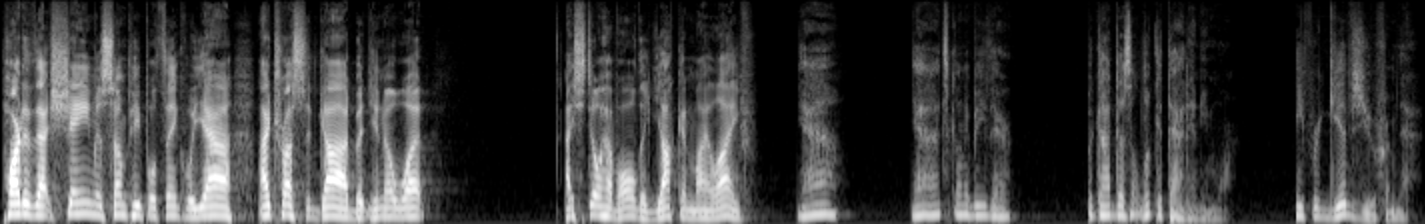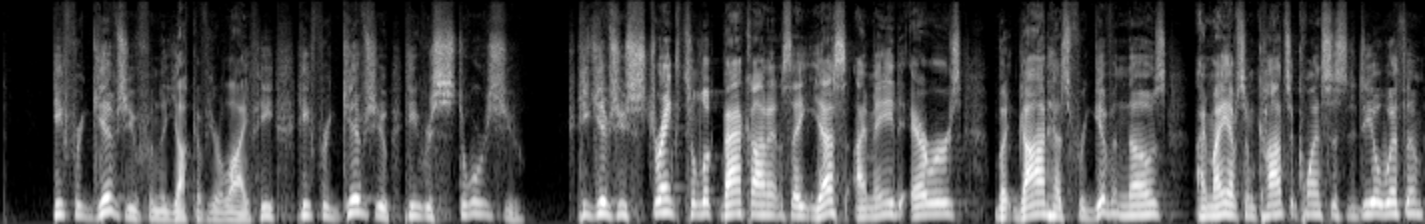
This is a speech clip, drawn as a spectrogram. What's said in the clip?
Part of that shame is some people think, well, yeah, I trusted God, but you know what? I still have all the yuck in my life. Yeah, yeah, it's going to be there. But God doesn't look at that anymore. He forgives you from that. He forgives you from the yuck of your life. He, he forgives you. He restores you. He gives you strength to look back on it and say, Yes, I made errors, but God has forgiven those. I may have some consequences to deal with them,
